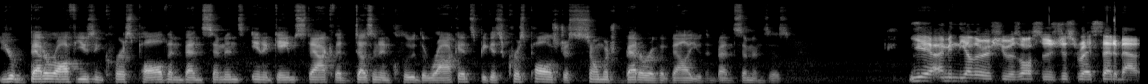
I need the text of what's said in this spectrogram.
you're better off using Chris Paul than Ben Simmons in a game stack that doesn't include the Rockets because Chris Paul is just so much better of a value than Ben Simmons is. Yeah, I mean the other issue is also is just what I said about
